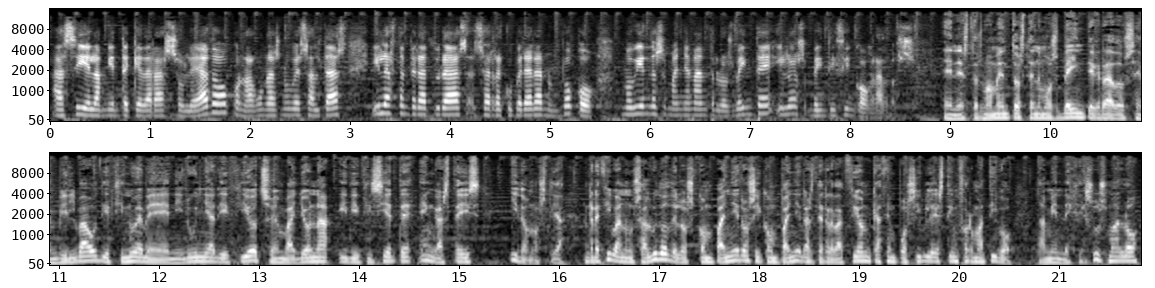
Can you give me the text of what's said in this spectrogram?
Así el ambiente quedará soleado, con algunas nubes altas y las temperaturas se recuperarán un poco, moviéndose mañana entre los 20 y los 25 grados. En estos momentos tenemos 20 grados en Bilbao, 19 en Iruña, 18 en Bayona y 17 en Gasteiz y Donostia. Reciban un saludo de los compañeros y compañeras de redacción que hacen posible este informativo, también de Jesús Malo,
